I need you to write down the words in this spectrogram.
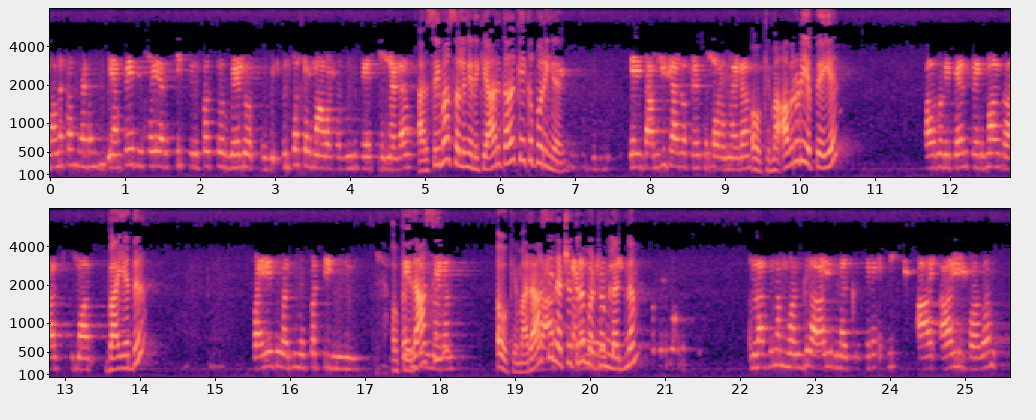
வணக்கம் மேடம். என் பேர் இசையரசி திருப்பத்தூர் வேலூர் திருப்பத்தூர் மாவட்டத்திலிருந்து பேசுறேன் மேடம். அரசியமா சொல்லுங்க. இன்னைக்கு யாருக்காக கேட்க போறீங்க? என் தம்பிக்காக பேச போறோம் மேடம். ஓகேம்மா அவருடைய பெயர்? அவருடைய பேர் பெருமாள் ராஜ்குமார். வயது? வயது வந்து முப்பத்தி ஓகே ராசி? ஓகேம்மா ராசி நட்சத்திரம் மற்றும் லக்னம்? லக்னம் வந்து ஆயுள் நட்சத்திரம். ஆய்- ஆயுள் பாகம்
